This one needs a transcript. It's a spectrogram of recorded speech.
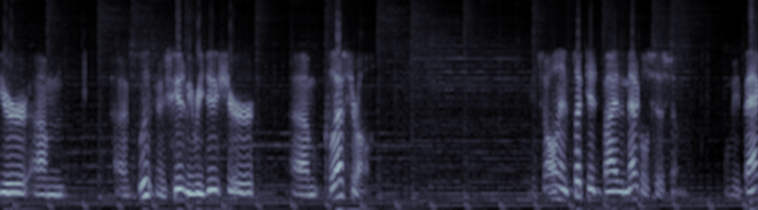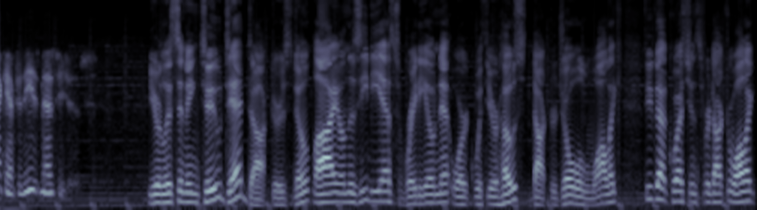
your um, uh, gluten, excuse me, reduce your um, cholesterol. It's all inflicted by the medical system. We'll be back after these messages. You're listening to Dead Doctors Don't Lie on the ZBS Radio Network with your host, Dr. Joel Wallach. If you've got questions for Dr. Wallach,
